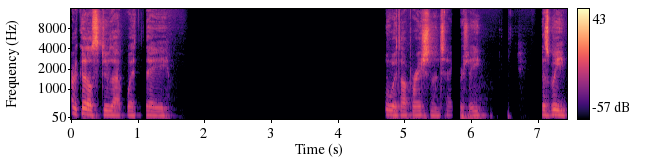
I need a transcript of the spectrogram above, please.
We could also do that with the with operational integrity because we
